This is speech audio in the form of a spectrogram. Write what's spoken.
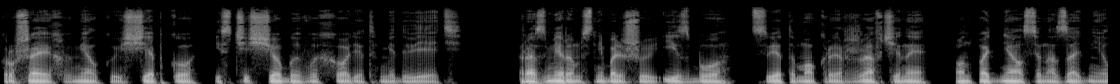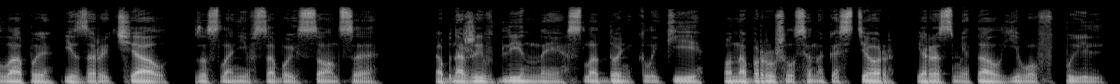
крушая их в мелкую щепку, из чащобы выходит медведь. Размером с небольшую избу, цвета мокрой ржавчины, он поднялся на задние лапы и зарычал, заслонив собой солнце. Обнажив длинные с ладонь клыки, он обрушился на костер и разметал его в пыль.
